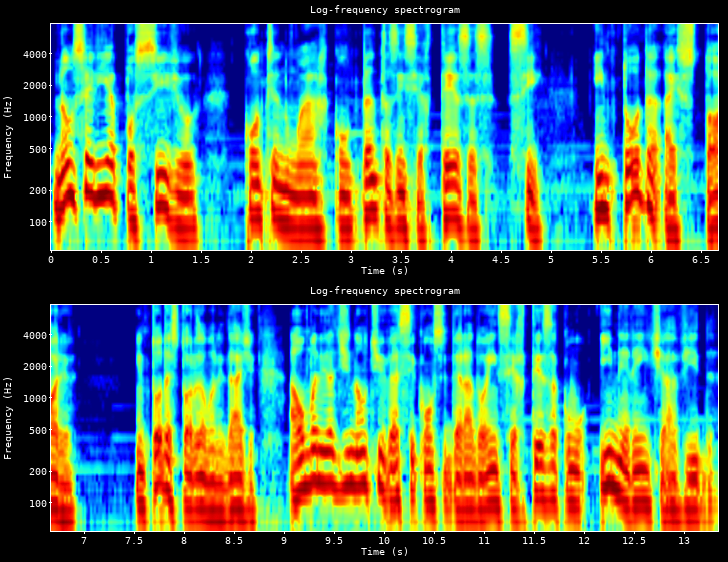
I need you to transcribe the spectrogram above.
Não seria possível continuar com tantas incertezas se, em toda a história, em toda a história da humanidade, a humanidade não tivesse considerado a incerteza como inerente à vida.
